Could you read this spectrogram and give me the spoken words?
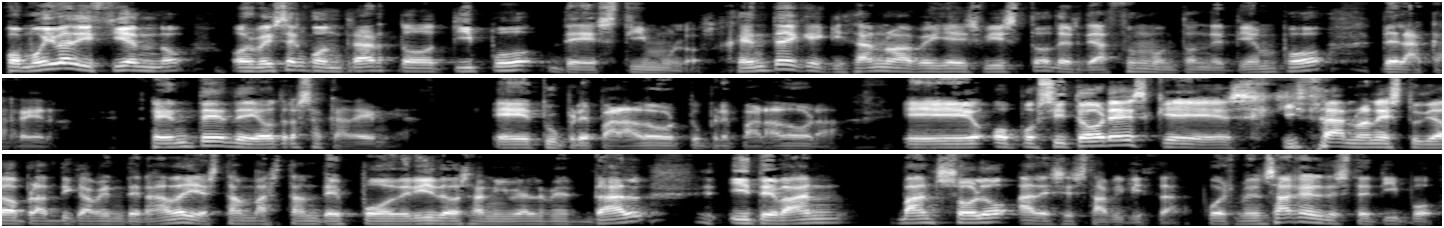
como iba diciendo, os vais a encontrar todo tipo de estímulos. Gente que quizás no habíais visto desde hace un montón de tiempo de la carrera. Gente de otras academias. Eh, tu preparador, tu preparadora. Eh, opositores que quizá no han estudiado prácticamente nada y están bastante podridos a nivel mental y te van van solo a desestabilizar. Pues mensajes de este tipo.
